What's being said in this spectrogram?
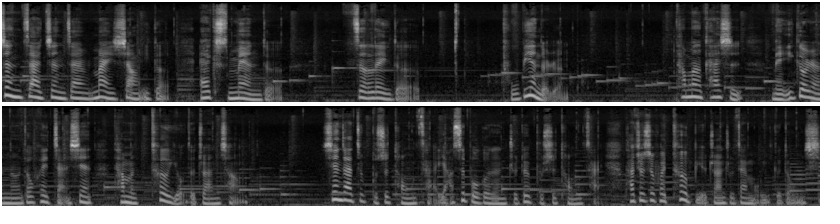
正在正在迈向一个 X Man 的这类的突变的人。他们开始每一个人呢都会展现他们特有的专长。现在这不是通才，亚斯伯格人绝对不是通才，他就是会特别专注在某一个东西，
